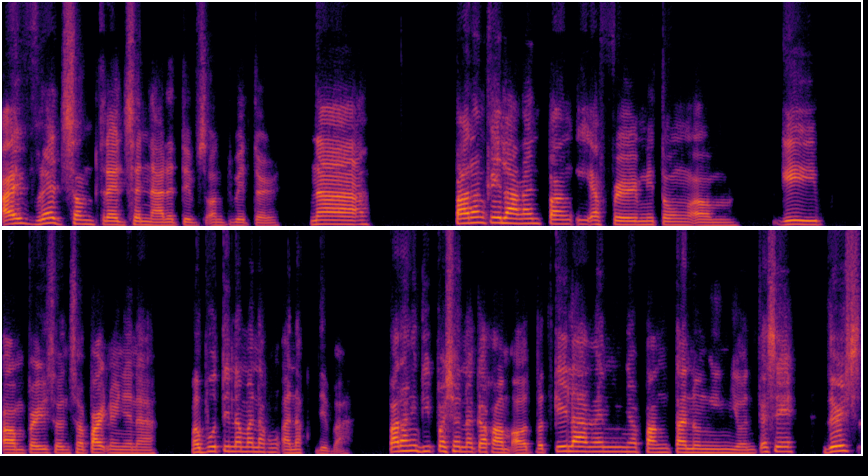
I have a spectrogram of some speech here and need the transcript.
I've read some threads and narratives on Twitter na parang kailangan pang i-affirm nitong um, gay um, person sa partner niya na mabuti naman akong anak, di ba? Parang hindi pa siya nagka-come out but kailangan niya pang tanungin yon kasi there's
